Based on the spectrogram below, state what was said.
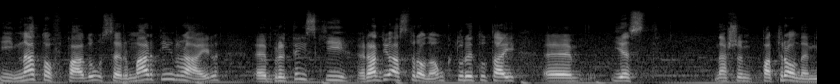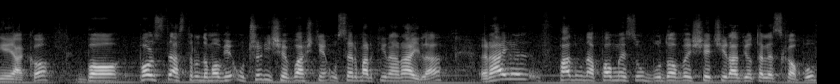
i na to wpadł Sir Martin Ryle, e, brytyjski radioastronom, który tutaj e, jest naszym patronem niejako, bo polscy astronomowie uczyli się właśnie u Sir Martina Ryla. Ryle wpadł na pomysł budowy sieci radioteleskopów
